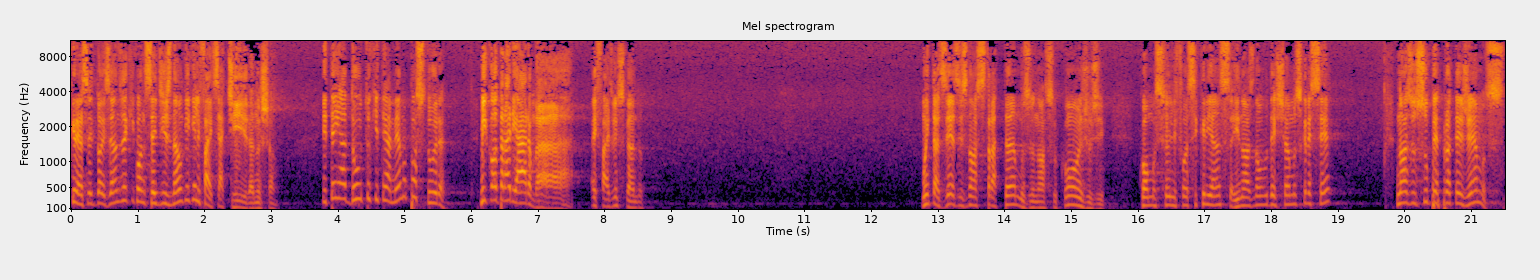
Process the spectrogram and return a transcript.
Criança de dois anos é que quando você diz não, o que, que ele faz? Se atira no chão. E tem adulto que tem a mesma postura. Me contrariaram, ah, aí faz um escândalo. Muitas vezes nós tratamos o nosso cônjuge como se ele fosse criança e nós não o deixamos crescer. Nós o superprotegemos.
